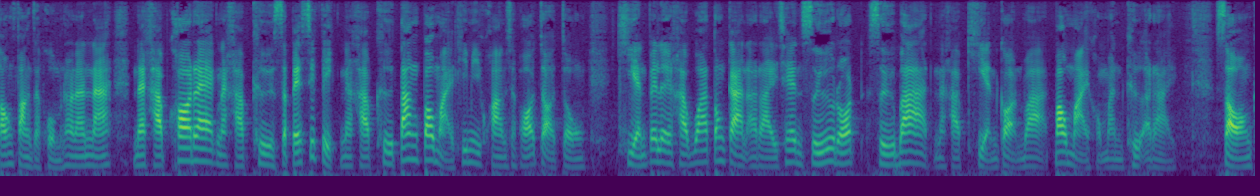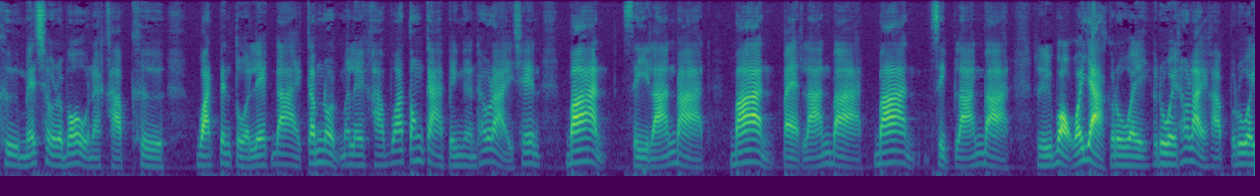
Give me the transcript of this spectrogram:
ต้องฟังจากผมเท่านั้นนะนะครับข้อแรกนะครับคือ specific นะครับคือตั้งเป้าหมายที่มีความเฉพาะเจาะจง เขียนไปเลยครับว่าต้องการอะไร เช่น ซื้อรถซื้อบ้านนะครับเขียนก่อนว่าเป้าหมายของมันคืออะไร 2 คือ measurable นะครับคือวัดเป็นตัวเลขได้กำหนดมาเลยครับว่าต้องการเป็นเงินเท่าไหร่ เช่น บ้าน 4 ล้านบาท บ้าน 8 ล้านบาท บ้าน 10 ล้านบาท หรือบอกว่าอยากรวยรวยเท่าไหร่ครับ รวย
